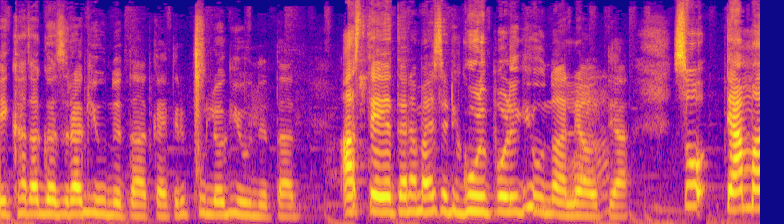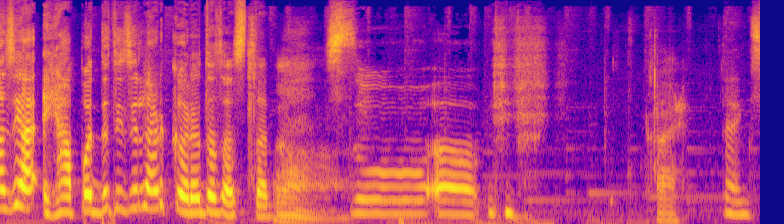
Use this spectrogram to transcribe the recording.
एखादा गजरा घेऊन येतात काहीतरी फुलं घेऊन येतात. आज ते येताना माझ्यासाठी गुळपोळी घेऊन आल्या होत्या. सो त्या माझे ह्या पद्धतीचे लाड करतच असतात. हा, सो काय? थँक्स.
